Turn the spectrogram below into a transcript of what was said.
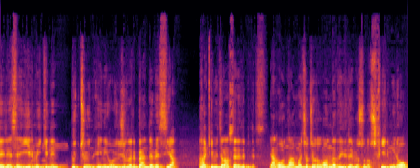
DLS 22'nin bütün en iyi oyuncuları bende ve siyah. Daha kimi transfer edebiliriz? Yani online maç atıyoruz onları da izlemiyorsunuz. Firmino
